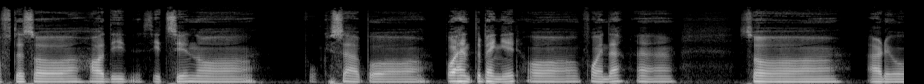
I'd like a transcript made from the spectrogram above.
ofte så har de sitt syn, og fokuset er på, på å hente penger og få inn det. Så er det jo,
